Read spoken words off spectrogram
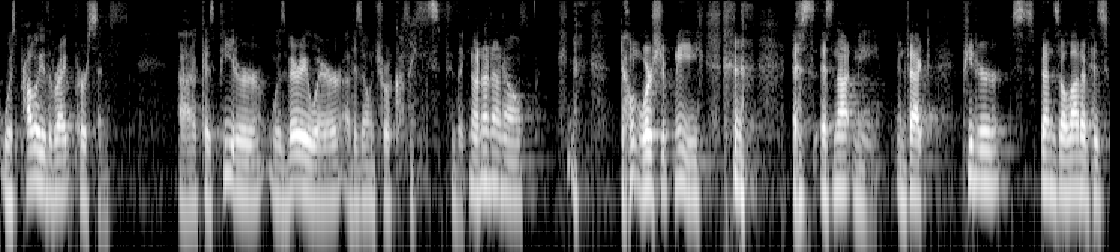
was probably the right person because uh, Peter was very aware of his own shortcomings. He's like, no, no, no, no. Don't worship me. it's, it's not me. In fact, Peter spends a lot of his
